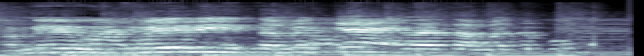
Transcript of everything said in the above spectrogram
અમે ઉજવેલી તમે ક્યાં આવ્યા તમે તો બહુ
